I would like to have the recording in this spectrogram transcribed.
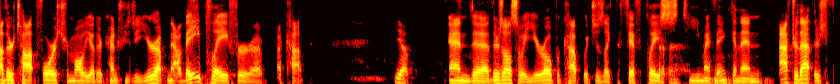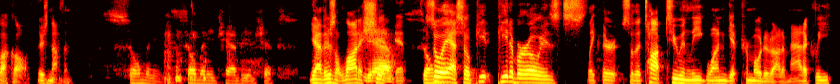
other top fours from all the other countries of Europe. Now they play for a, a cup. Yeah. And uh, there's also a Europa Cup, which is like the fifth place team, I think. And then after that, there's fuck all. There's nothing. So many, so many championships. Yeah, there's a lot of Yeah. shit. And So so, yeah, so shit. Pete, Peterborough is like they're so the top two in League One get promoted automatically,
